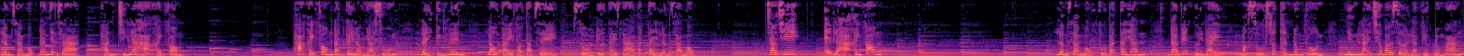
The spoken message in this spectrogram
Lâm Gia Mộc đã nhận ra hắn chính là Hạ Khánh Phong. Hạ Khánh Phong đặt cây lau nhà xuống, đẩy kính lên, lau tay vào tạp dề, rồi đưa tay ra bắt tay Lâm Gia Mộc. Chào chị, em là Hạ Khánh Phong. Lâm Gia Mộc vừa bắt tay hắn, đã biết người này mặc dù xuất thân nông thôn nhưng lại chưa bao giờ làm việc đồng áng,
